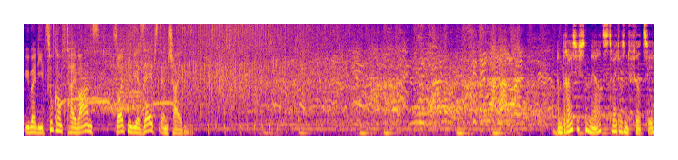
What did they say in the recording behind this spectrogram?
Über die Zukunft Taiwans sollten wir selbst entscheiden. Am 30. März 2014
